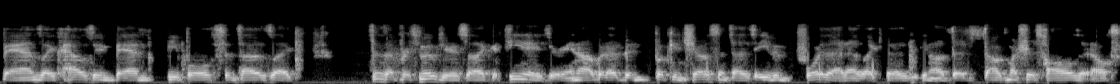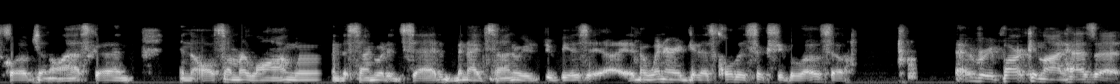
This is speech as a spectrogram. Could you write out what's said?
bands, like housing band people since I was like, since I first moved here, so like a teenager, you know, but I've been booking shows since I was even before that. I like the, you know, the Dog Mushers Halls at Elks Clubs in Alaska and, and all summer long when the sun wouldn't set, midnight sun, we'd be as, uh, in the winter, it'd get as cold as 60 below. So every parking lot has a,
